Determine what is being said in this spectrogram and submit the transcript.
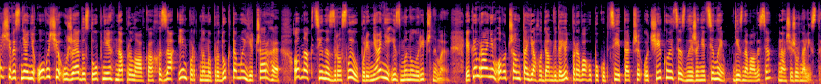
Перші весняні овочі уже доступні на прилавках. За імпортними продуктами є черги, однак ціни зросли у порівнянні із минулорічними. Яким раннім овочам та ягодам віддають перевагу покупці та чи очікується зниження ціни? Дізнавалися наші журналісти.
